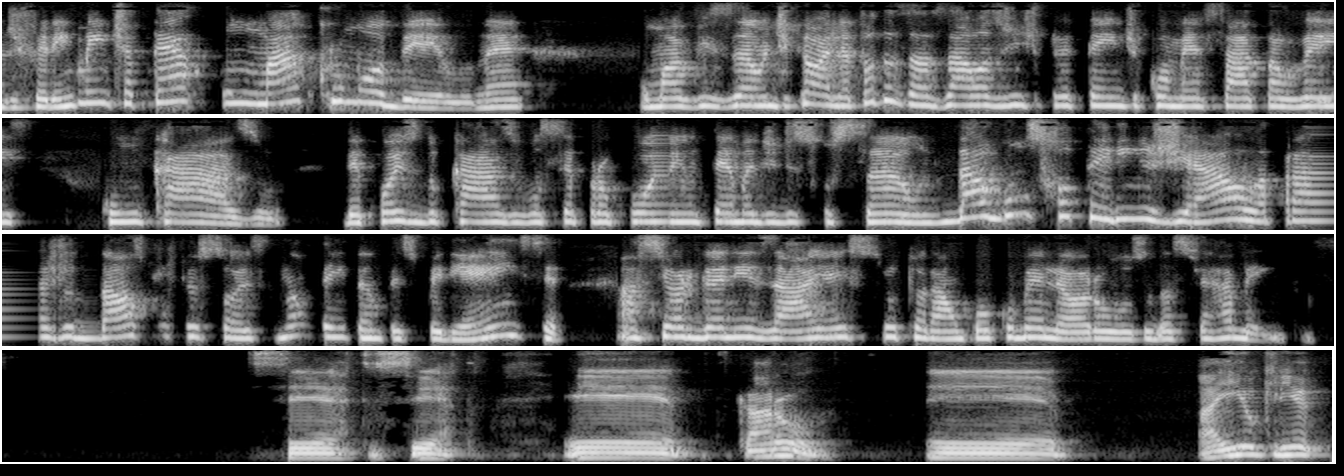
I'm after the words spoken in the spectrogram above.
diferentemente até um macro modelo, né? Uma visão de que, olha, todas as aulas a gente pretende começar talvez com um caso, depois do caso você propõe um tema de discussão, dá alguns roteirinhos de aula para ajudar os professores que não têm tanta experiência a se organizar e a estruturar um pouco melhor o uso das ferramentas. Certo, certo. É, Carol, é, aí eu queria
